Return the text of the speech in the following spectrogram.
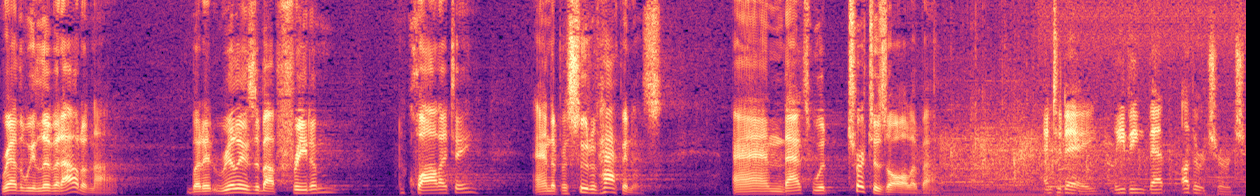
whether we live it out or not? But it really is about freedom, equality, and the pursuit of happiness. And that's what church is all about. And today, leaving that other church,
